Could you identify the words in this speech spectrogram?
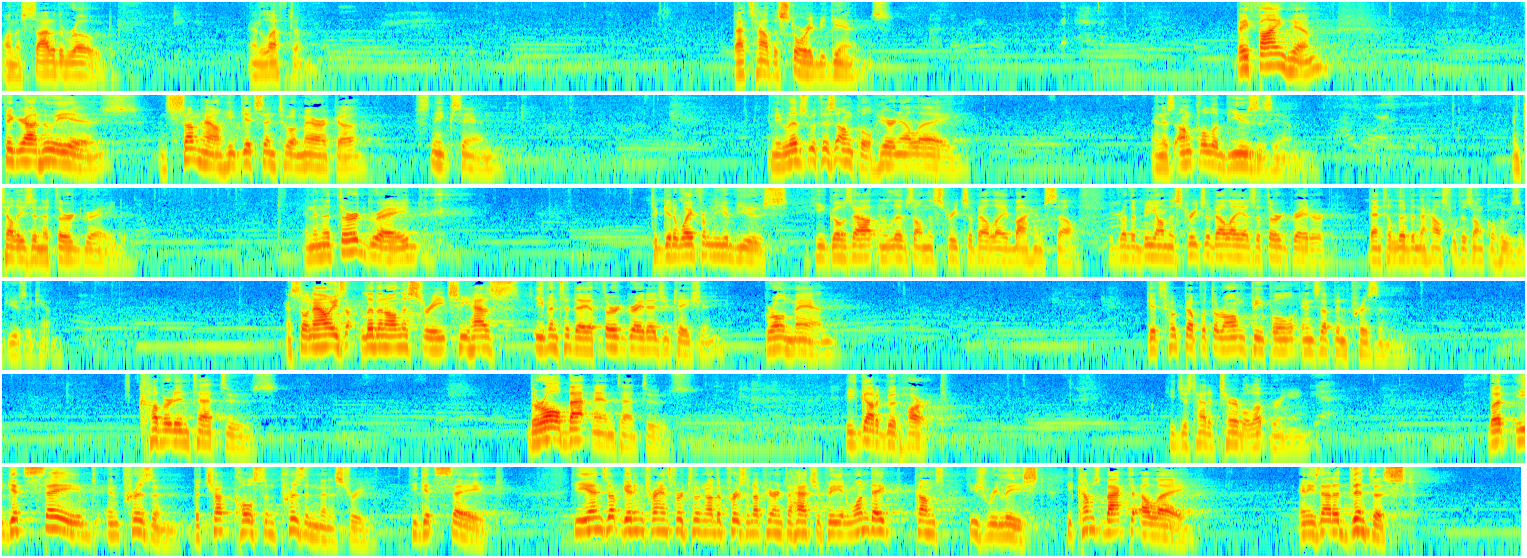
on the side of the road and left him. That's how the story begins. They find him, figure out who he is, and somehow he gets into America, sneaks in, and he lives with his uncle here in LA. And his uncle abuses him until he's in the third grade. And in the third grade, to get away from the abuse, he goes out and lives on the streets of LA by himself. He'd rather be on the streets of LA as a third grader than to live in the house with his uncle who was abusing him. And so now he's living on the streets. He has, even today, a third grade education, grown man. Gets hooked up with the wrong people, ends up in prison. Covered in tattoos. They're all Batman tattoos. He's got a good heart. He just had a terrible upbringing. But he gets saved in prison, the Chuck Colson prison ministry. He gets saved. He ends up getting transferred to another prison up here in Tehachapi, and one day comes, he's released. He comes back to LA, and he's at a dentist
